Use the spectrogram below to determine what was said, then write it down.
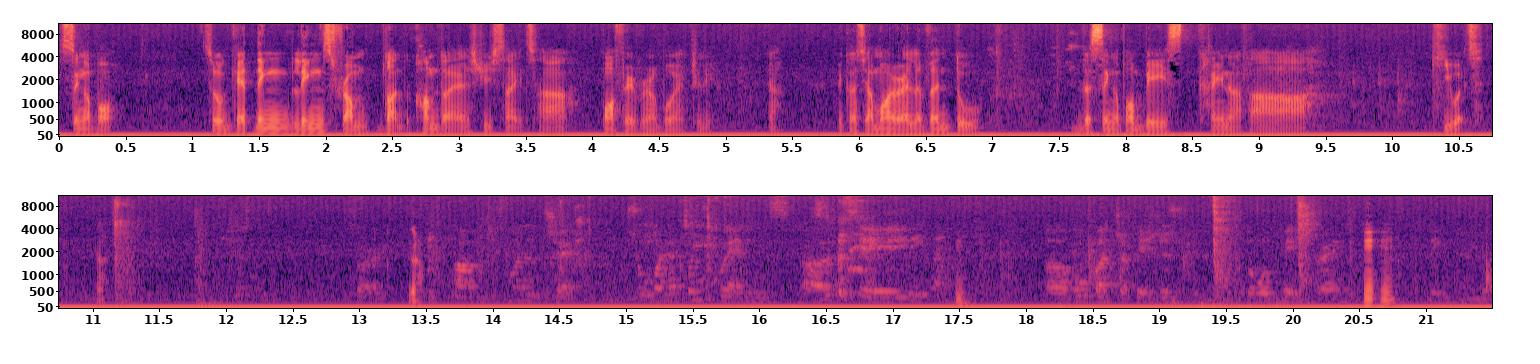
Singapore. So getting links from .com.sg sites are more favorable actually, yeah, because you're more relevant to the Singapore-based kind of uh, keywords. Yeah. Sorry. Yeah. Um, just wanted to check. So what happens when, uh, say, Hmm. a whole bunch of pages with lower page rank Mm-mm. link to your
